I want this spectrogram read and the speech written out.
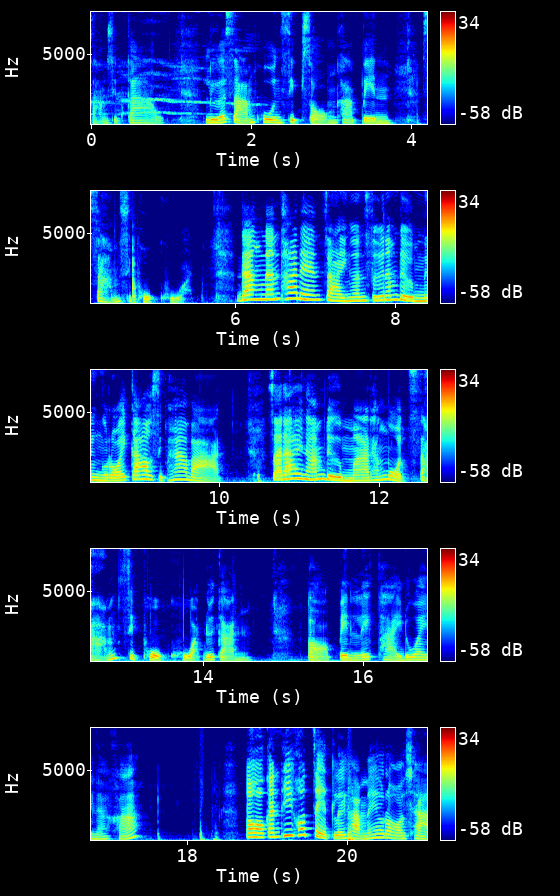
สามสิบเก้าเหลือสามคูณสิบสองค่ะเป็นสามสิบหกขวด ดังนั้นถ้าแดนจ่ายเงินซื้อน้ำดื่ม195บห้าบาท จะได้น้ำดื่มมาทั้งหมด36ขวดด้วยกัน ตอบเป็นเลขไทยด้วยนะคะ ต่อกันที่ข้อ 7 เลยค่ะ ไม่รอช้า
